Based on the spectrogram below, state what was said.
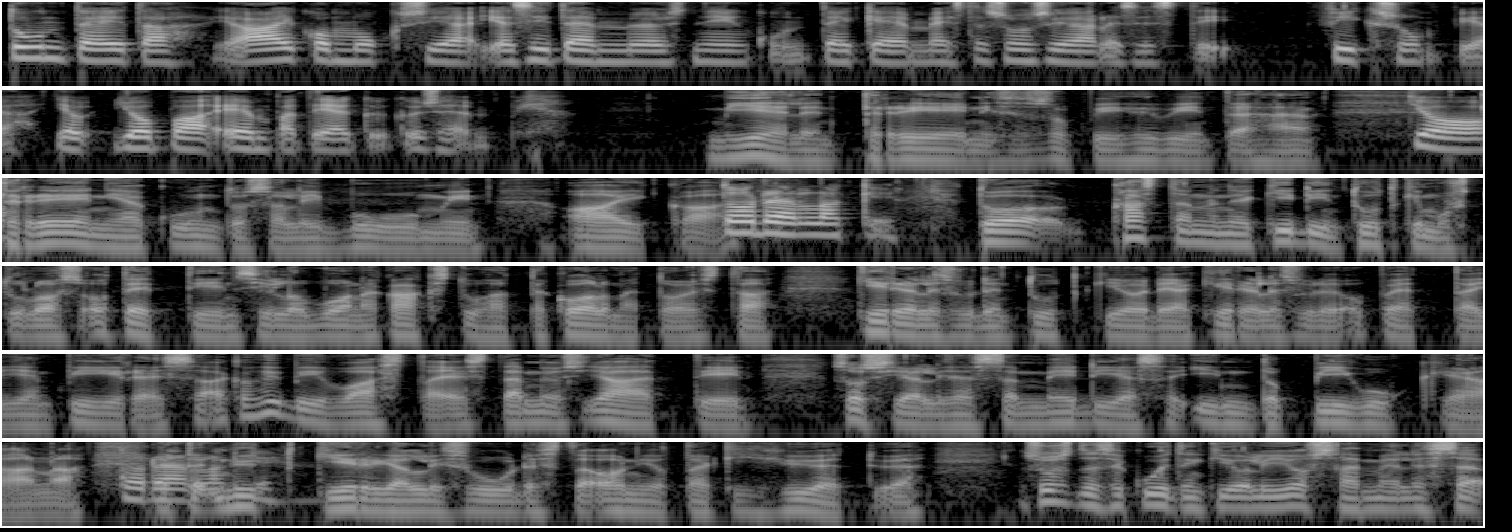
tunteita ja aikomuksia ja siten myös niin kuin tekee meistä sosiaalisesti fiksumpia ja jopa empatiakykyisempiä mielen treeni, se sopii hyvin tähän Joo. treeni- ja kuntosalibuumin aikaan. Todellakin. Tuo Kastanen ja Kidin tutkimustulos otettiin silloin vuonna 2013 kirjallisuuden tutkijoiden ja kirjallisuuden opettajien piireissä aika hyvin vastaan ja sitä myös jaettiin sosiaalisessa mediassa intopiukeana, että nyt kirjallisuudesta on jotakin hyötyä. Susta se kuitenkin oli jossain mielessä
